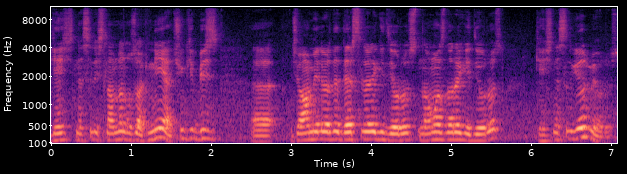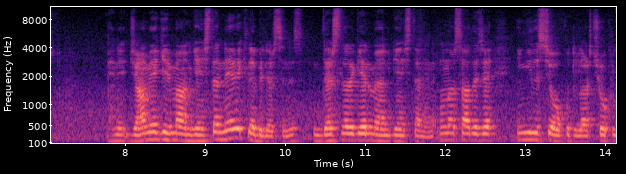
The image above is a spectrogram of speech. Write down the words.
genç nesil İslam'dan uzak. Niye? Çünkü biz e, camilerde derslere gidiyoruz, namazlara gidiyoruz. Genç nesil görmüyoruz. Yani camiye girmeyen gençten ne bekleyebilirsiniz? Derslere gelmeyen gençten yani. Onlar sadece İngilizce okudular. Çok e,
